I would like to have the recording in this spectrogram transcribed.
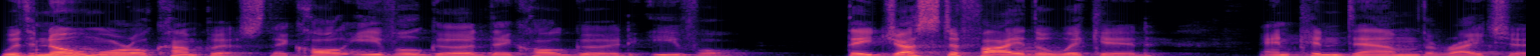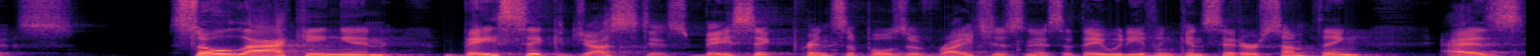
with no moral compass. They call evil good, they call good evil. They justify the wicked and condemn the righteous. So lacking in basic justice, basic principles of righteousness, that they would even consider something as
